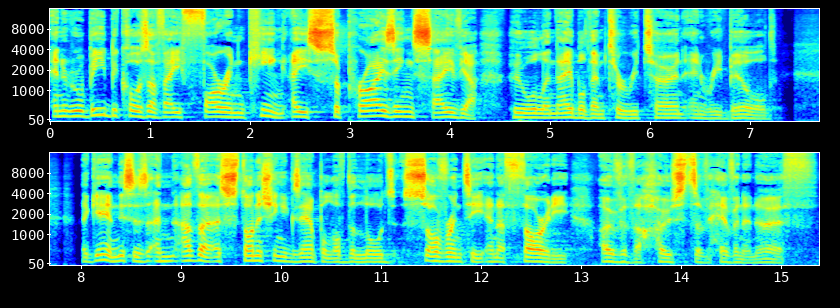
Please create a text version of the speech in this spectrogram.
and it will be because of a foreign king, a surprising savior who will enable them to return and rebuild. Again, this is another astonishing example of the Lord's sovereignty and authority over the hosts of heaven and earth.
